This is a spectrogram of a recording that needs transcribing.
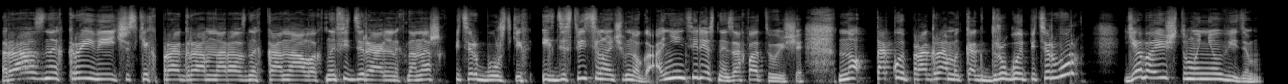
разных краеведческих программ на разных каналах, на федеральных, на наших петербургских. Их действительно очень много. Они интересные, захватывающие. Но такой программы, как «Другой Петербург», я боюсь, что мы не увидим.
